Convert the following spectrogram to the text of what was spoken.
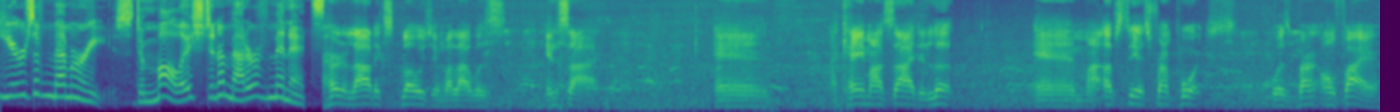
years of memories demolished in a matter of minutes. I heard a loud explosion while I was inside. And I came outside to look, and my upstairs front porch was burnt on fire.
